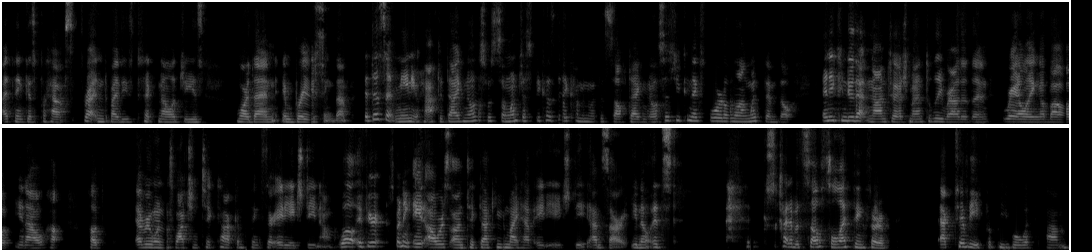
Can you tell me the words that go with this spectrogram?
I think, is perhaps threatened by these technologies more than embracing them. It doesn't mean you have to diagnose with someone just because they come in with a self diagnosis. You can explore it along with them, though and you can do that non-judgmentally rather than railing about you know how, how everyone's watching tiktok and thinks they're adhd now. Well if you're spending eight hours on tiktok you might have adhd i'm sorry. You know it's, it's kind of a self-selecting sort of activity for people with um,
